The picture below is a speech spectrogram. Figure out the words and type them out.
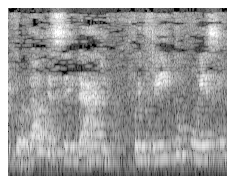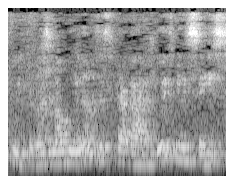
O portal Terceira Idade foi feito com esse intuito. Nós inauguramos esse trabalho em 2006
